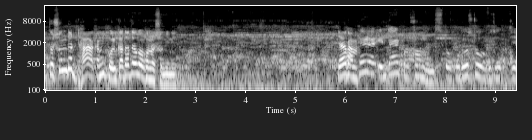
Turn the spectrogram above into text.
এত সুন্দর ঢাক আমি কলকাতাতেও কখনো শুনিনি। এন্টায়ার পারফরমেন্স তো কুডোজ টু অভিজিৎ যে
